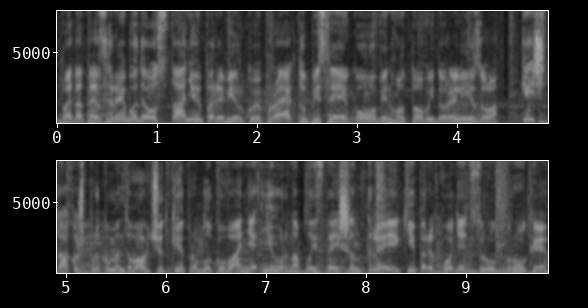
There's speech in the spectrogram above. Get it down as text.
Бета-тест гри буде останньою перевіркою проекту, після якого він готовий до релізу. Кейдж також прокоментував чутки про блокування ігор на PlayStation 3, які переходять з рук в руки.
